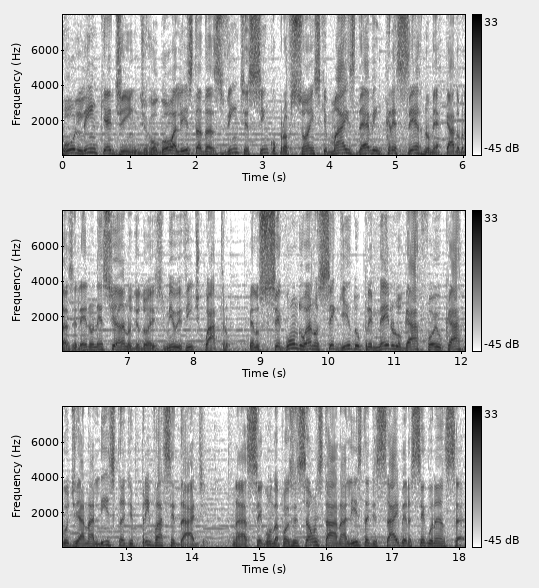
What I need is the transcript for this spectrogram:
O LinkedIn divulgou a lista das 25 profissões que mais devem crescer no mercado brasileiro neste ano de 2024. Pelo segundo ano seguido, o primeiro lugar foi o cargo de analista de privacidade. Na segunda posição está a analista de cibersegurança.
